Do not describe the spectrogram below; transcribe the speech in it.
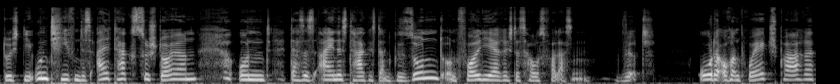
durch die Untiefen des Alltags zu steuern und dass es eines Tages dann gesund und volljährig das Haus verlassen wird oder auch in Projektsprache,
